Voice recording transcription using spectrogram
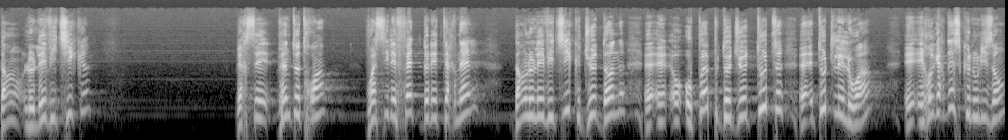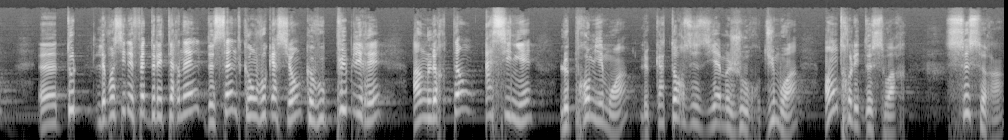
Dans le Lévitique, verset 23, voici les fêtes de l'Éternel. Dans le Lévitique, Dieu donne euh, euh, au peuple de Dieu toutes, euh, les lois. Et, regardez ce que nous lisons. voici les fêtes de l'Éternel, de saintes convocations que vous publierez en leur temps assigné le premier mois, le quatorzième jour du mois, entre les deux soirs, ce sera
